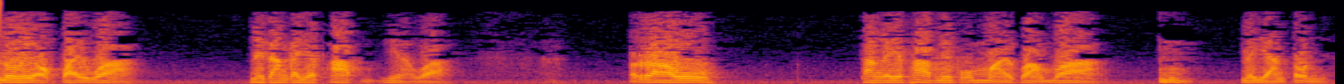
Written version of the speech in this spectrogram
เลยออกไปว่าในทางกายภาพเนี่ยว่า เราทางกายภาพเนี่ยผมหมายความว่า ในยานต้นเนี่ย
